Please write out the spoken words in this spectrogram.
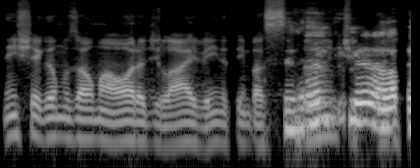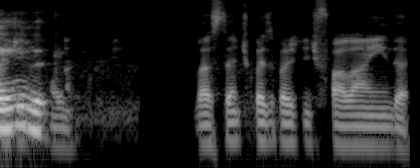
nem chegamos a uma hora de live, ainda tem bastante, é coisa, ainda. bastante coisa para a gente falar ainda.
